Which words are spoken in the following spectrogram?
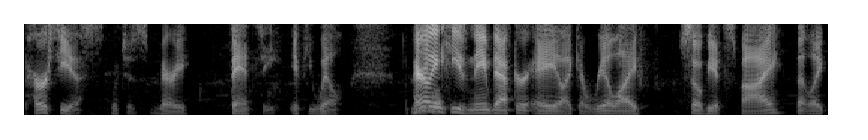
Perseus, which is very fancy, if you will. Apparently, Yeah. he's named after a like a real life Soviet spy that like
